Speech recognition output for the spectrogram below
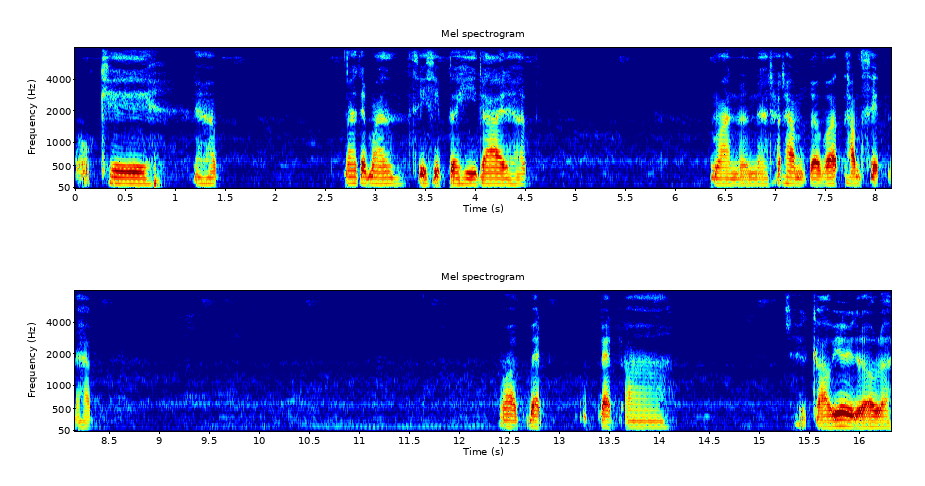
โอเคนะครับ น่าจะมาสี่สิบนาทีได้นะครับประมาณนั้นนะถ้าทำแบบว่าทำเสร็จนะครับ ว่าแบต แปดอาเจอกาเวลอีกแล้วล่ะ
